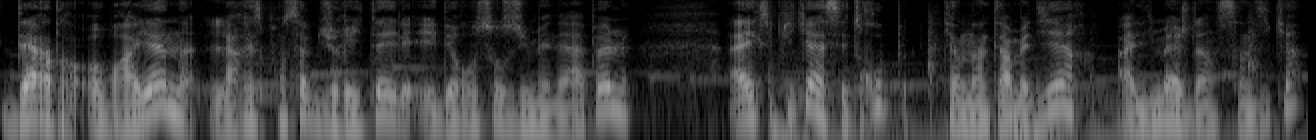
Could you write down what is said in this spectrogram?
Deirdre O'Brien, la responsable du retail et des ressources humaines à Apple, a expliqué à ses troupes qu'un intermédiaire, à l'image d'un syndicat,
